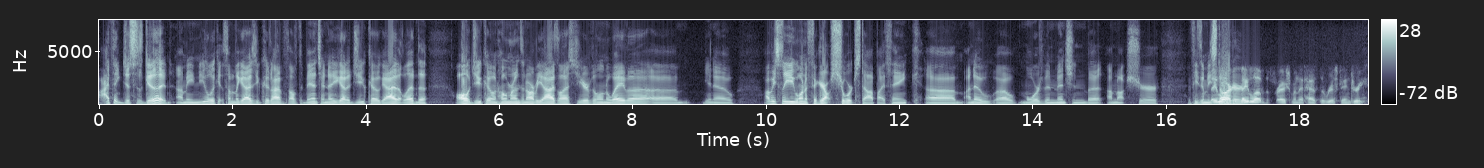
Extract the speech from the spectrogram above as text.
I think just as good. I mean, you look at some of the guys you could have off the bench. I know you got a JUCO guy that led the all of JUCO in home runs and RBIs last year, Villanueva. Um, you know, obviously you want to figure out shortstop. I think. Um, I know uh, Moore's been mentioned, but I'm not sure if he's going to be They love, starter. they love the freshman that has the wrist injury.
